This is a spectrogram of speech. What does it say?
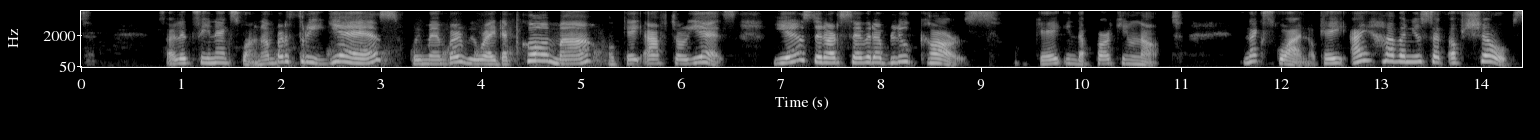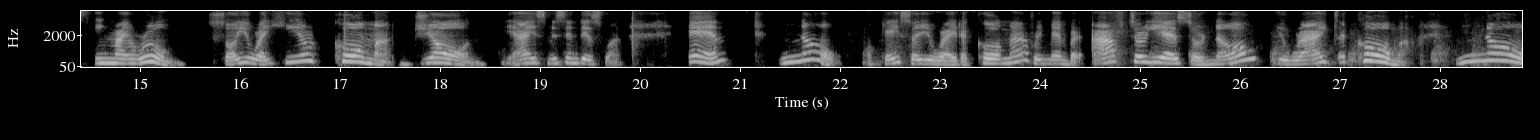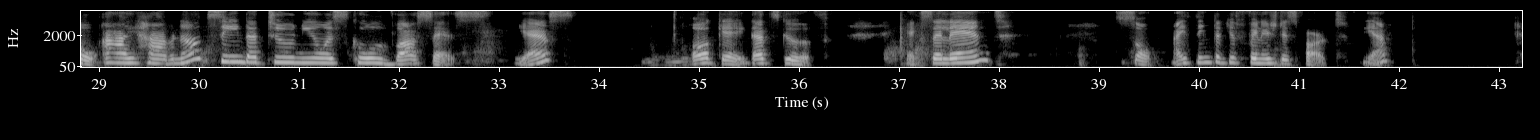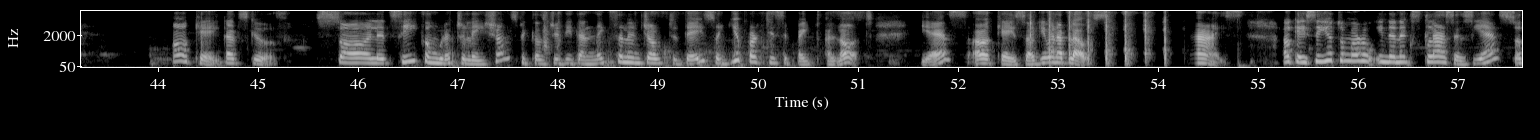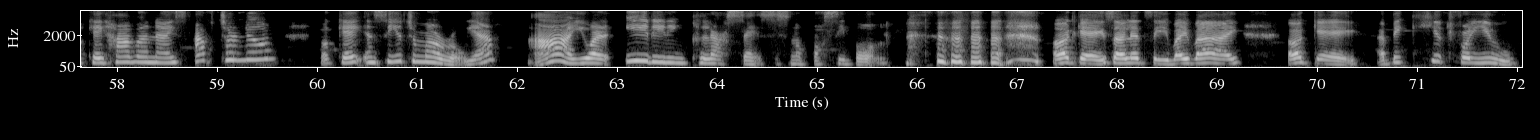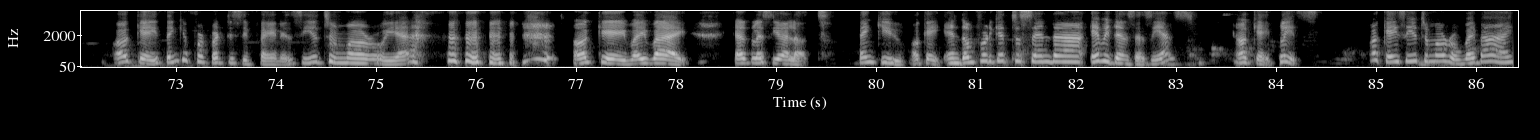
So let's see next one. Number three, yes. Remember, we write a comma, okay, after yes. Yes, there are several blue cars, okay, in the parking lot. Next one, okay, I have a new set of shelves in my room. So you write here, comma, John. Yeah, it's missing this one. And no, okay, so you write a comma. Remember, after yes or no, you write a comma. No, I have not seen the two new school buses. Yes? Okay, that's good. Excellent. So I think that you finished this part, yeah? Okay, that's good. So let's see, congratulations, because you did an excellent job today. So you participate a lot. Yes, okay, so give an applause. Nice. Okay, see you tomorrow in the next classes, yes? Okay, have a nice afternoon, okay? And see you tomorrow, yeah? Ah, you are eating in classes. It's not possible. okay, so let's see, bye-bye. Okay, a big hit for you. Okay, thank you for participating. See you tomorrow, yeah? okay, bye-bye. God bless you a lot. Thank you. Okay, and don't forget to send the evidences, yes? Okay, please. Okay, see you tomorrow. Bye-bye.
